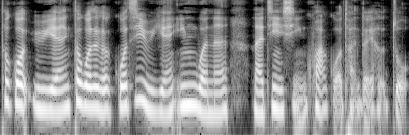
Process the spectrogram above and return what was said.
透过语言，透过这个国际语言英文呢，来进行跨国团队合作。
